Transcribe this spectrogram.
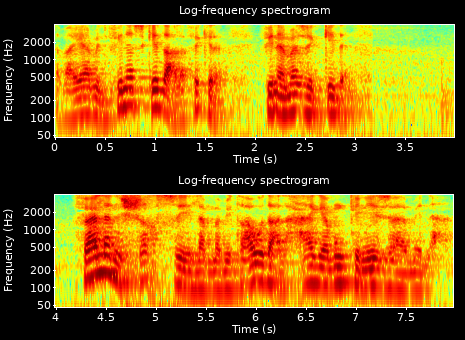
طب هيعمل في ناس كده على فكرة في نماذج كده. فعلا الشخص لما بيتعود على حاجة ممكن يزهق منها.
